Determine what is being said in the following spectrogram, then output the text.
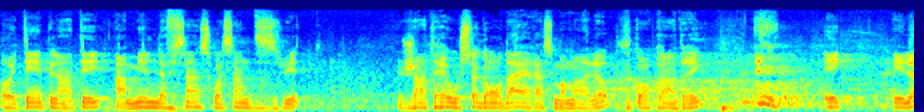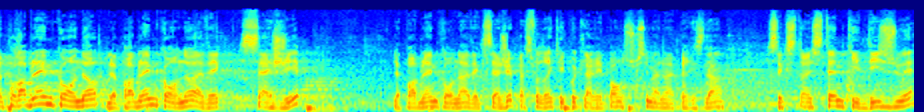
a été implanté en 1978. J'entrais au secondaire à ce moment-là, vous comprendrez. Et, et le problème qu'on a, le problème qu'on a avec Sagip, le problème qu'on a avec Sagip, parce qu'il faudrait qu'il écoute la réponse aussi, Madame la Présidente, c'est que c'est un système qui est désuet.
